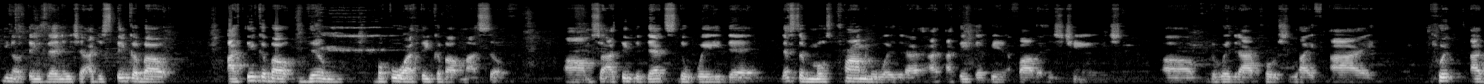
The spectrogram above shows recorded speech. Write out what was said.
you know, things that nature. I just think about, I think about them before I think about myself. Um, so I think that that's the way that that's the most prominent way that I, I think that being a father has changed um, the way that I approach life. I put I,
